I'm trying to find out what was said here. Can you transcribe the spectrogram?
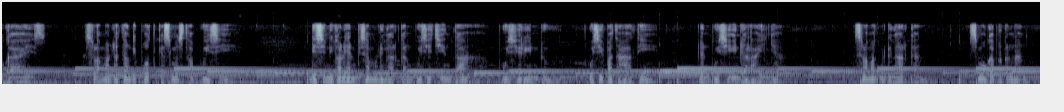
guys, selamat datang di podcast Semesta Puisi. Di sini kalian bisa mendengarkan puisi cinta, puisi rindu, puisi patah hati, dan puisi indah lainnya. Selamat mendengarkan, semoga berkenan.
